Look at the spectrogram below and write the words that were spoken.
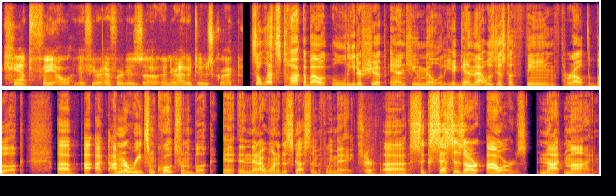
can't fail if your effort is uh, and your attitude is correct. So let's talk about leadership and humility. Again, that was just a theme throughout the book. Uh, I, am going to read some quotes from the book, and, and, then I want to discuss them if we may. Sure. Uh, mm-hmm. Successes are ours, not mine.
